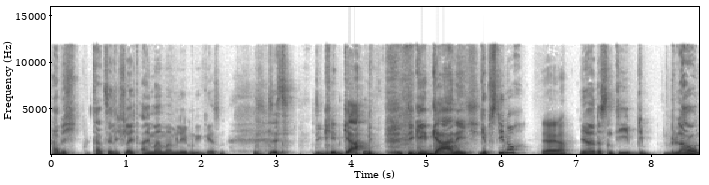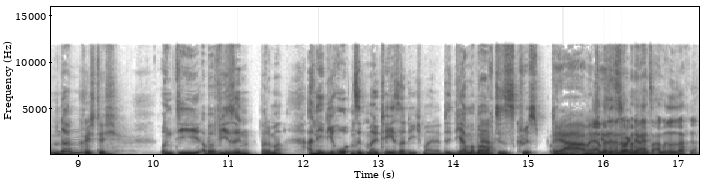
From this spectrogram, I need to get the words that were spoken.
habe ich tatsächlich vielleicht einmal in meinem Leben gegessen. Das, die gehen gar nicht. Die gehen gar nicht. Gibt's die noch? Ja, ja, Ja, das sind die, die blauen dann. richtig. Und die, aber wie sind, warte mal. Ah nee, die roten sind Malteser, die ich meine. Die, die haben aber Ja. auch dieses Crisp. Ja, Ja, Malteser aber das ist sind aber aber eine ganz andere Sache.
